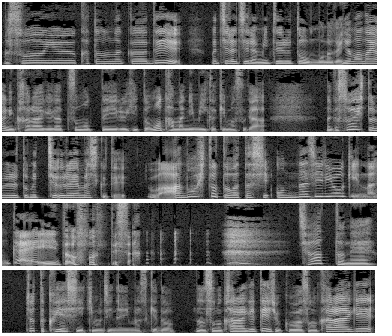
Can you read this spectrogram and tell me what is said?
まあ、そういう方の中で、まあ、チラチラ見てるともうなんか山のように唐揚げが積もっている人もたまに見かけますがなんかそういう人見るとめっちゃ羨ましくてうわあの人と私同じ料金なんかいと思ってさ。ちょっとねちょっと悔しい気持ちになりますけどその唐揚げ定食はその唐揚げ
